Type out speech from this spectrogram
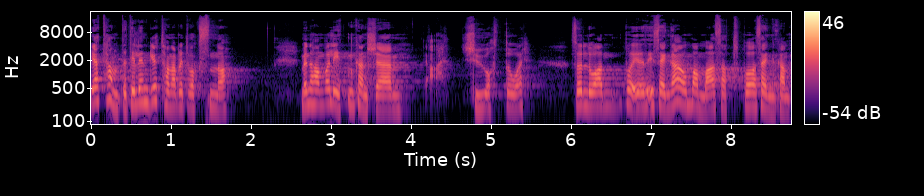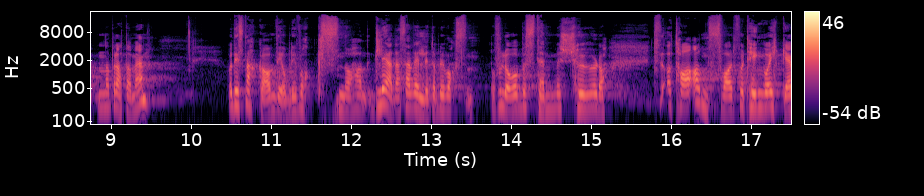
Jeg er tante til en gutt. Han har blitt voksen nå. Men da han var liten, kanskje sju-åtte år, så lå han på, i senga, og mamma satt på sengekanten og prata med han. Og De snakka om det å bli voksen, og han gleda seg veldig til å bli voksen. Å få lov å bestemme sjøl og ta ansvar for ting og ikke,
